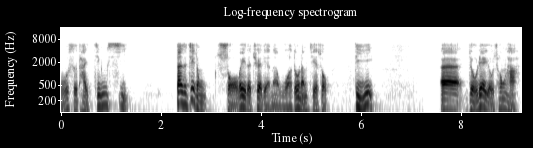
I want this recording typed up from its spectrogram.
不是太精细，但是这种所谓的缺点呢，我都能接受。第一，呃，有裂有冲哈，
